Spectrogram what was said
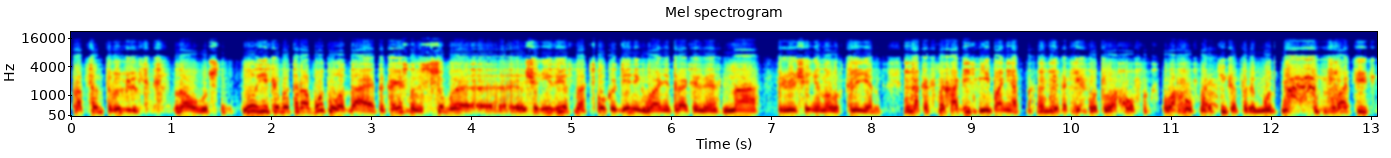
проценты выглядят заоблачно. Ну, если бы это работало, да, это, конечно, все бы э, еще неизвестно, сколько денег бы они тратили на привлечение новых клиентов. Как их находить, непонятно. Где таких вот лохов лохов, лохов найти, которые будут платить.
